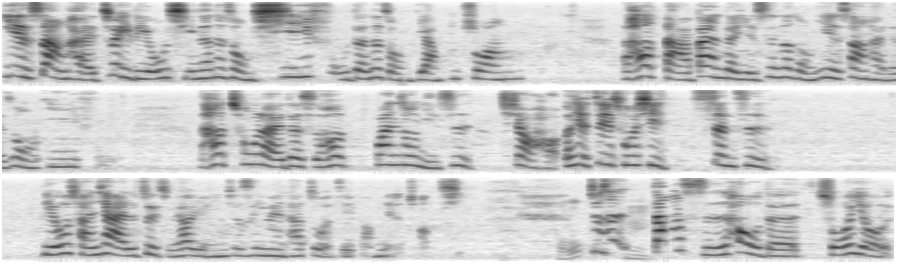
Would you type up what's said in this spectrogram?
夜上海最流行的那种西服的那种洋装，然后打扮的也是那种夜上海的这种衣服。然后出来的时候，观众也是笑好，而且这出戏甚至流传下来的最主要原因，就是因为他做了这方面的创新。就是当时候的所有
